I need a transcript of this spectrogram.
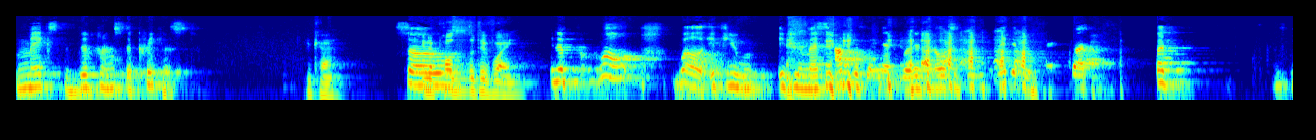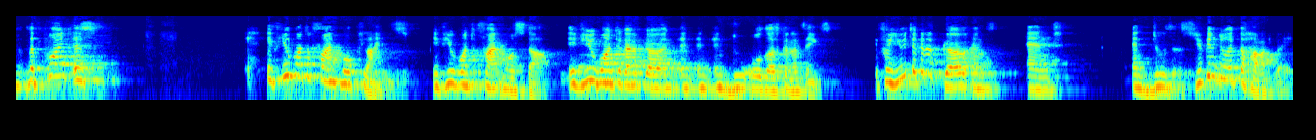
makes the difference the quickest. Okay. So in a positive way. In a well, well, if you if you mess up with the network, it can also be negative. But but the point is, if you want to find more clients, if you want to find more staff, if you want to kind of go and, and, and do all those kind of things, for you to kind of go and and and do this, you can do it the hard way.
